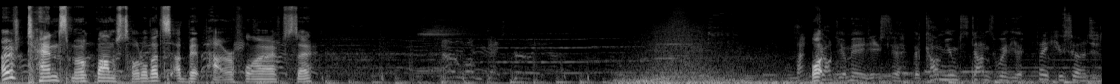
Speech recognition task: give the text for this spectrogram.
I have 10 smoke bombs total. That's a bit powerful, I have to say. Commune stands with you. Thank you, Sergeant.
